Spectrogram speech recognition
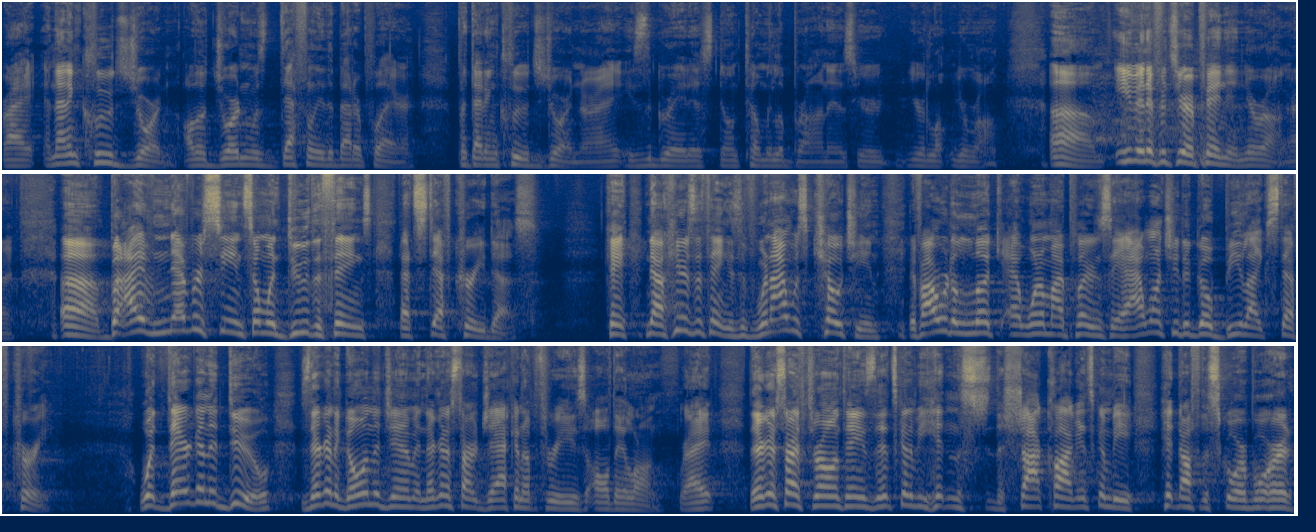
right? And that includes Jordan, although Jordan was definitely the better player. But that includes Jordan, all right? He's the greatest. Don't tell me LeBron is. You're, you're, you're wrong. Um, even if it's your opinion, you're wrong, right? Uh, but I have never seen someone do the things that Steph Curry does. Okay, now here's the thing is if when I was coaching, if I were to look at one of my players and say, I want you to go be like Steph Curry, what they're gonna do is they're gonna go in the gym and they're gonna start jacking up threes all day long, right? They're gonna start throwing things. It's gonna be hitting the, shot clock. It's gonna be hitting off the scoreboard.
